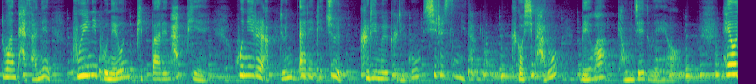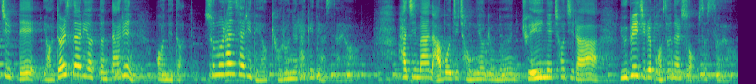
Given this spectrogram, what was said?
또한 다사는 부인이 보내온 빛바랜 하피에 혼인을 앞둔 딸에게 줄 그림을 그리고 시를 씁니다. 그것이 바로 매화 병제도예요. 헤어질 때 8살이었던 딸은 어느덧 21살이 되어 결혼을 하게 되었어요. 하지만 아버지 정약용은 죄인의 처지라 유배지를 벗어날 수 없었어요.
